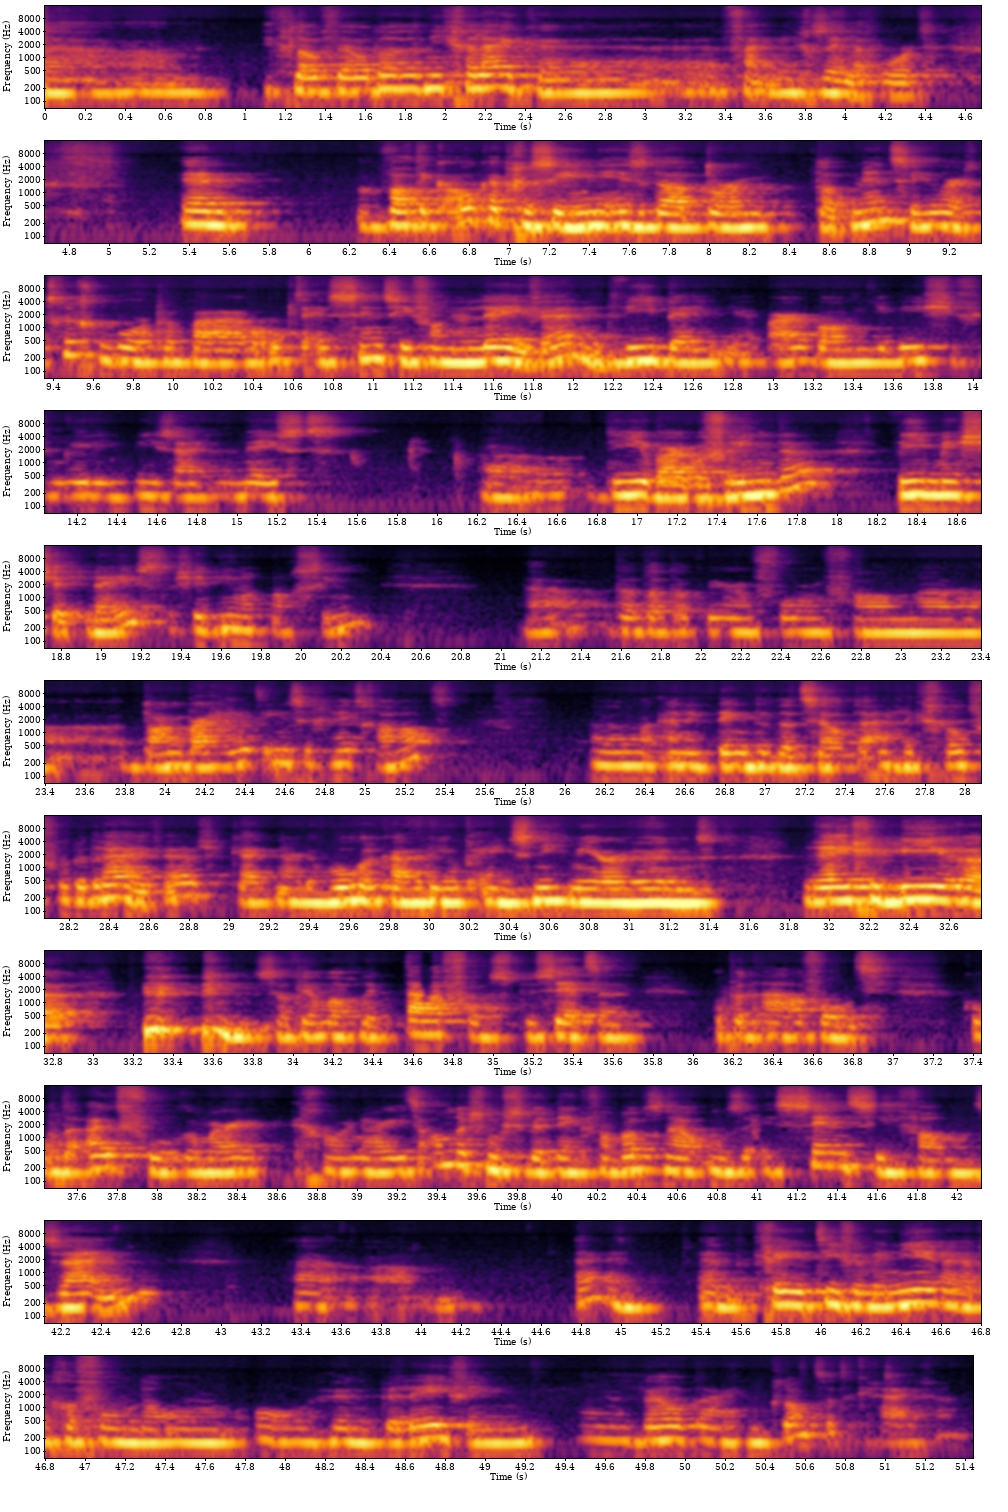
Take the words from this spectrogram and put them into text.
ik geloof wel dat het niet gelijk fijn en gezellig wordt. En wat ik ook heb gezien is dat door dat mensen heel erg teruggeworpen waren op de essentie van hun leven. Hè? Met wie ben je, waar woon je, wie is je familie, wie zijn de meest uh, dierbare vrienden, wie mis je het meest als je niemand mag zien. Uh, dat dat ook weer een vorm van uh, dankbaarheid in zich heeft gehad. en ik denk dat hetzelfde eigenlijk geldt voor bedrijven. Als je kijkt naar de horeca die opeens niet meer hun reguliere, zoveel mogelijk tafels bezetten op een avond konden uitvoeren, maar gewoon naar iets anders moesten bedenken van wat is nou onze essentie van zijn. Uh, en, en, creatieve manieren hebben gevonden om, om hun beleving uh, wel bij hun klanten te krijgen.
